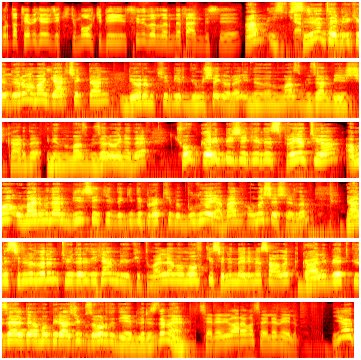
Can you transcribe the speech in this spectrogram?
Burada tebrik edilecek kişi Movki değil, Silver'ların efendisi. Abi ikisini de Gerçekten tebrik ediyorum ama gerçekten diyorum ki bir gümüşe göre inanılmaz güzel bir iş çıkardı. İnanılmaz güzel oynadı. Çok garip bir şekilde sprey atıyor ama o mermiler bir şekilde gidip rakibi buluyor ya ben ona şaşırdım. Yani Silver'ların tüyleri diken büyük ihtimalle ama Mofki senin de eline sağlık. Galibiyet güzeldi ama birazcık zordu diyebiliriz değil mi? Sebebi var ama söylemeyelim. Yok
